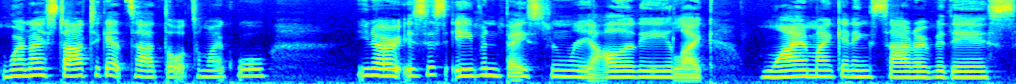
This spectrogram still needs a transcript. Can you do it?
when I start to get sad thoughts, I'm like, well, you know, is this even based in reality? Like, why am I getting sad over this?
